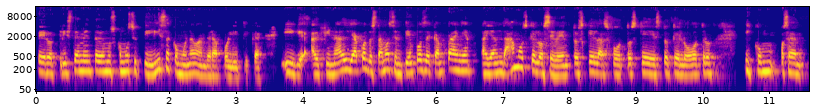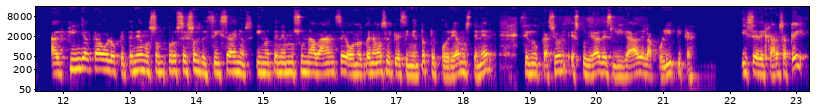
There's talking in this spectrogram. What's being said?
Pero tristemente vemos cómo se utiliza como una bandera política. Y al final, ya cuando estamos en tiempos de campaña, ahí andamos que los eventos, que las fotos, que esto, que lo otro. Y como, o sea, al fin y al cabo lo que tenemos son procesos de seis años y no tenemos un avance o no tenemos el crecimiento que podríamos tener si la educación estuviera desligada de la política y se dejara, o sea, que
